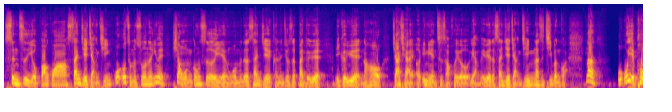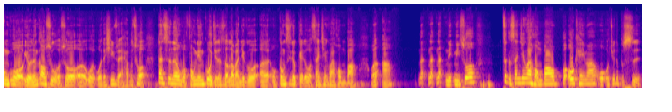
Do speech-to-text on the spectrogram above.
甚至有包括三节奖金。我我怎么说呢？因为像我们公司而言，我们的三节可能就是半个月、一个月，然后加起来呃一年至少会有两个月的三节奖金，那是基本款。那我我也碰过有人告诉我说，呃，我我的薪水还不错，但是呢，我逢年过节的时候，老板就给我呃，我公司就给了我三千块红包。我说啊，那那那你你说这个三千块红包不 OK 吗？我我觉得不是，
